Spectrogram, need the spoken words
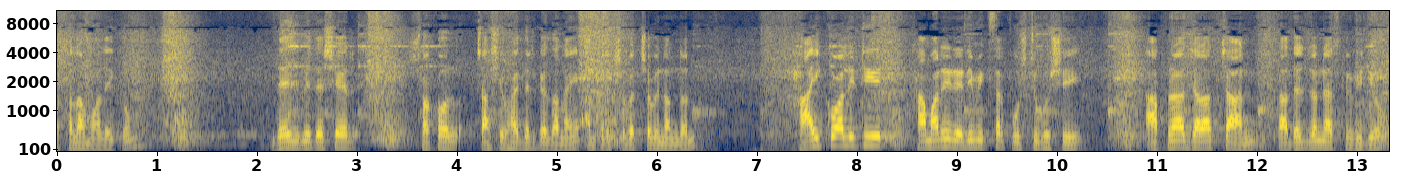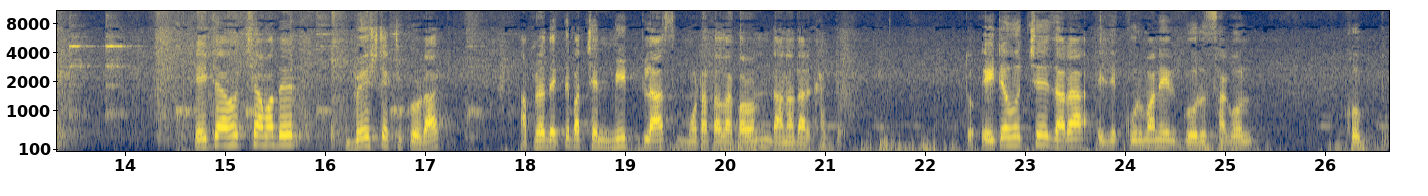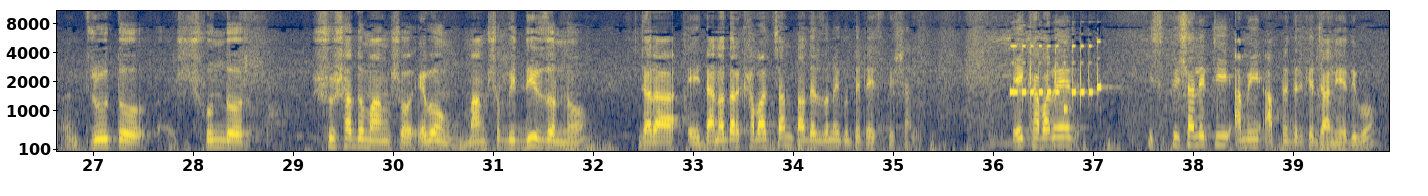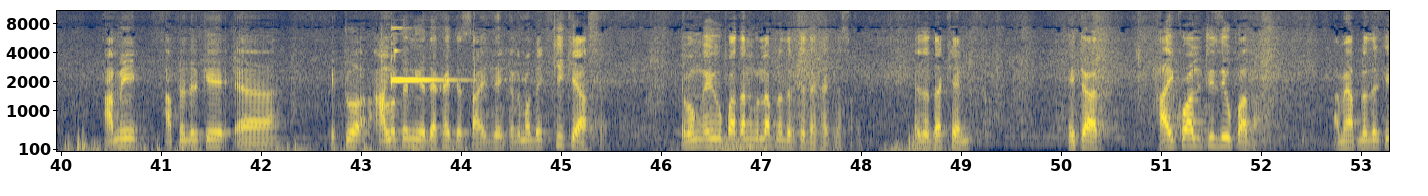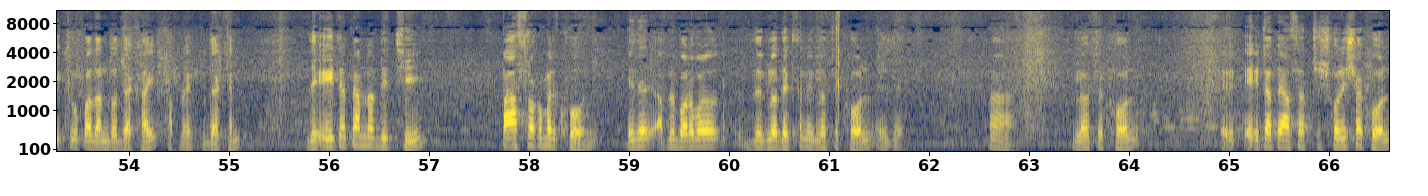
আসসালামু আলাইকুম। দেশ বিদেশের সকল চাষি ভাইদেরকে জানাই আন্তরিক শুভেচ্ছা অভিনন্দন। হাই কোয়ালিটির খামারি রেডি মিক্সার পুষ্টিভূষি, আপনারা যারা চান তাদের জন্য আজকের ভিডিও। এইটা হচ্ছে আমাদের বেস্ট একটি প্রোডাক্ট আপনারা দেখতে পাচ্ছেন মিট প্লাস মোটা তাজাকরণ দানাদার খাদ্য। তো এইটা হচ্ছে যারা এই যে কুরবানির গরু, ছাগল খুব দ্রুত, সুন্দর সুস্বাদু মাংস এবং মাংস বৃদ্ধির জন্য যারা এই দানাদার খাবার চান, তাদের জন্য কিন্তু এটা স্পেশাল এই খাবারের স্পেশালিটি আমি আপনাদেরকে জানিয়ে দিব। আমি আপনাদেরকে একটু আলোতে নিয়ে দেখাইতে চাই যে এটার মধ্যে কী কী আছে এবং এই উপাদানগুলো আপনাদেরকে দেখাইতে চাই। এই যে দেখেন, এটার হাই কোয়ালিটি যে উপাদান, আমি আপনাদেরকে একটু উপাদানটা দেখাই, আপনারা একটু দেখেন। যে এইটাতে আমরা দিচ্ছি পাঁচ রকমের খোল। এই যে আপনি বড় বড় যেগুলো দেখছেন, এগুলো হচ্ছে খোল, এই যে। হ্যাঁ এগুলো হচ্ছে খোল। এটাতে আসা হচ্ছে সরিষা খোল।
